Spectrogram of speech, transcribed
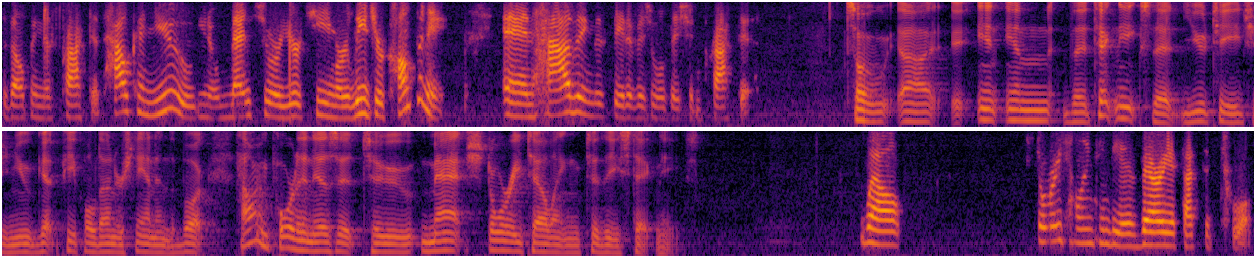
developing this practice. How can you, you know, mentor your team or lead your company in having this data visualization practice? So, uh, in in the techniques that you teach and you get people to understand in the book, how important is it to match storytelling to these techniques? Well, storytelling can be a very effective tool.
